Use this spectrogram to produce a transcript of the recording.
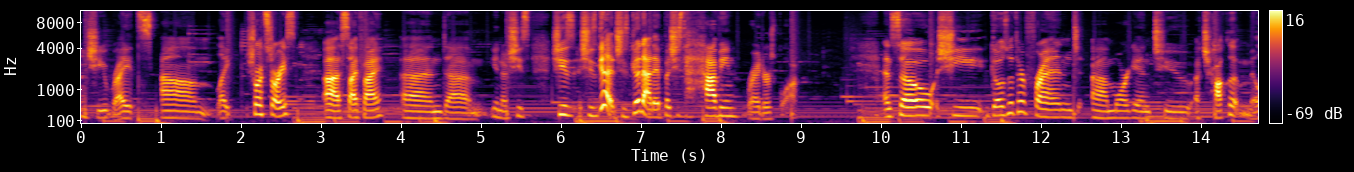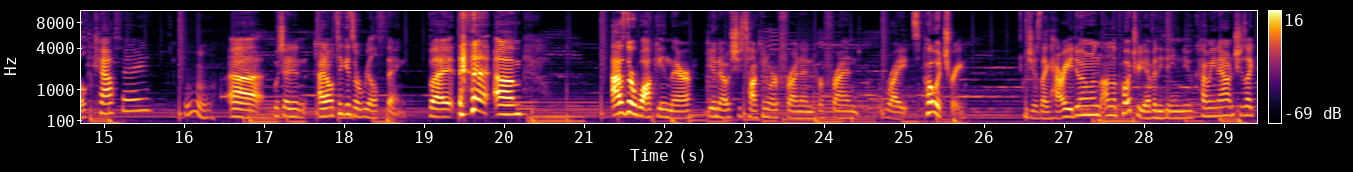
And she writes um, like short stories, uh, sci-fi, and um, you know she's she's she's good. She's good at it, but she's having writer's block. And so she goes with her friend uh, Morgan to a chocolate milk cafe, uh, which I didn't. I don't think is a real thing. But um, as they're walking there, you know, she's talking to her friend, and her friend writes poetry. And she's like, "How are you doing on the poetry? Do You have anything new coming out?" And she's like,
